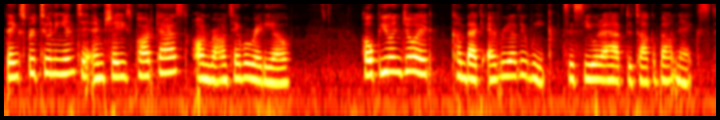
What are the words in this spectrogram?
Thanks for tuning in to M Shady's podcast on Roundtable Radio. Hope you enjoyed. Come back every other week to see what I have to talk about next.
